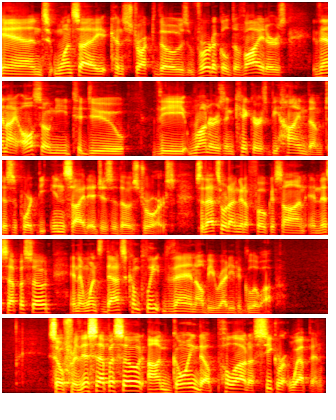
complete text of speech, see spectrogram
And once I construct those vertical dividers, then I also need to do the runners and kickers behind them to support the inside edges of those drawers. So that's what I'm going to focus on in this episode. And then once that's complete, then I'll be ready to glue up. So for this episode, I'm going to pull out a secret weapon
